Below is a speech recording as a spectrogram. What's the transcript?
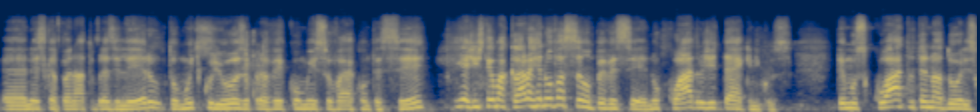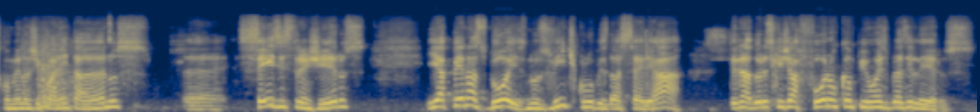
é, nesse Campeonato Brasileiro. Estou muito curioso para ver como isso vai acontecer. E a gente tem uma clara renovação, PVC, no quadro de técnicos. Temos quatro treinadores com menos de 40 anos, é, seis estrangeiros e apenas dois nos 20 clubes da Série A, treinadores que já foram campeões brasileiros.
